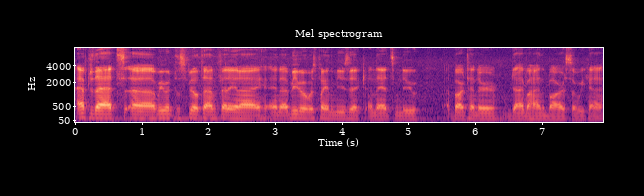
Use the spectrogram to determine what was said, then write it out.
After that, uh, we went to Spieltown, Fede and I, and uh, Vivo was playing the music, and they had some new bartender guy behind the bar, so we kind of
